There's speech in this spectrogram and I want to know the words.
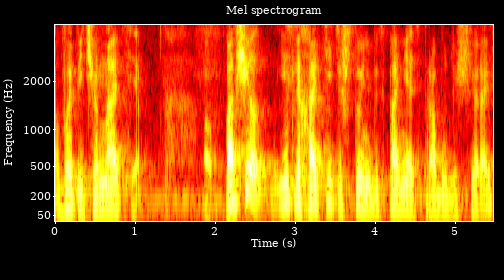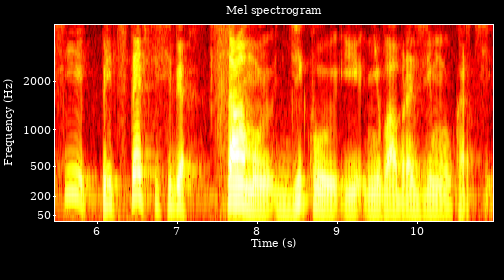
в этой черноте. Вообще, если хотите что-нибудь понять про будущее России, представьте себе самую дикую и невообразимую картину.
